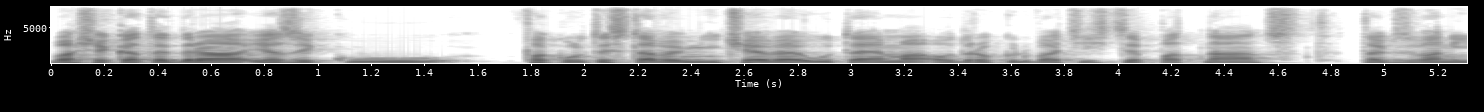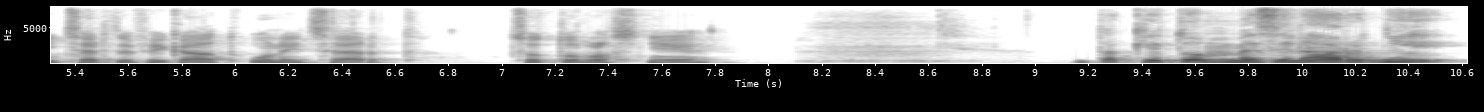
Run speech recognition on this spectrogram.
Vaše katedra jazyků Fakulty stavební ČVUT má od roku 2015 takzvaný certifikát UNICERT. Co to vlastně je? Tak je to mezinárodní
